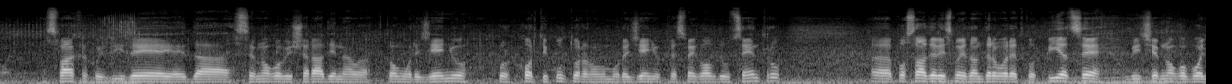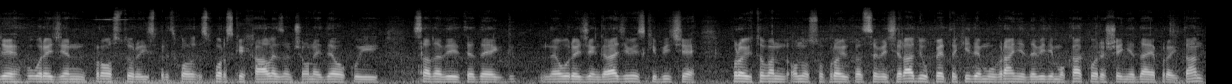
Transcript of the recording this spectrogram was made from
polju? Svakako, ideja je da se mnogo više radi na tom uređenju, hortikulturalnom uređenju, pre svega ovde u centru, posadili smo jedan drvored kod pijace, bit će mnogo bolje uređen prostor ispred sportske hale, znači onaj deo koji sada vidite da je neuređen građevinski, bit će projektovan, odnosno projekt kad se već radi, u petak idemo u Vranje da vidimo kako rešenje daje projektant,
